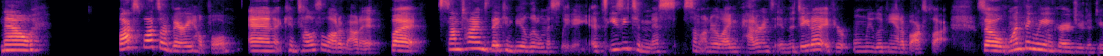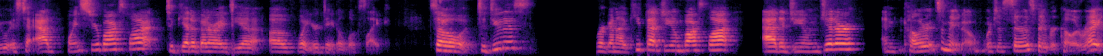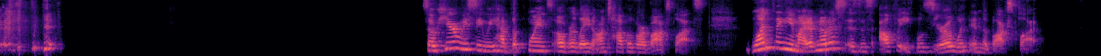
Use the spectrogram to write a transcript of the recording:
Now, box plots are very helpful and can tell us a lot about it, but sometimes they can be a little misleading. It's easy to miss some underlying patterns in the data if you're only looking at a box plot. So one thing we encourage you to do is to add points to your box plot to get a better idea of what your data looks like. So to do this, we're gonna keep that geom box plot, add a geom jitter, and color it tomato, which is Sarah's favorite color, right? So here we see we have the points overlaid on top of our box plots. One thing you might have noticed is this alpha equals zero within the box plot.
